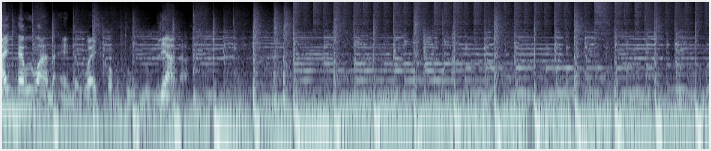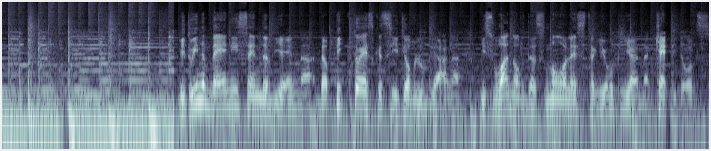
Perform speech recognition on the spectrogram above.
Hi everyone and welcome to Ljubljana. Between Venice and Vienna, the picturesque city of Ljubljana is one of the smallest European capitals.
